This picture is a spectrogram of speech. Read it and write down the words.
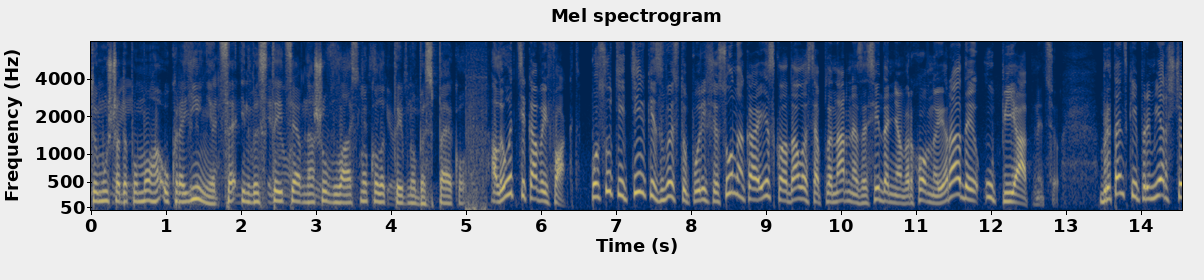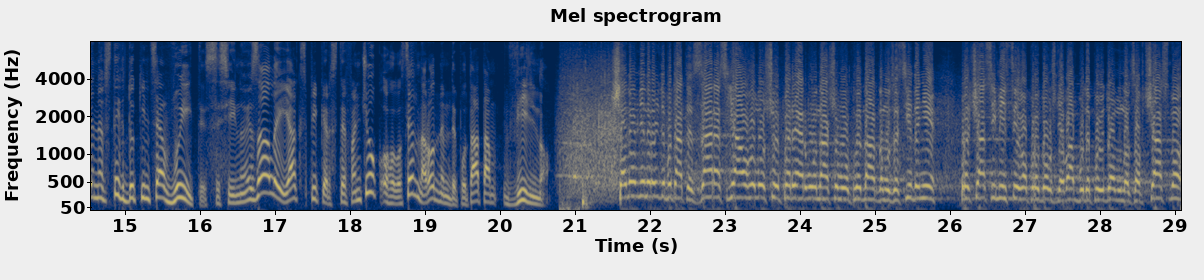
тому що допомога Україні це інвестиція в нашу власну колективну безпеку. Але от цікавий факт. По суті, тільки з виступу Ріші Сунака і складалося пленарне засідання Верховної Ради у п'ятницю. Британський прем'єр ще не встиг до кінця вийти з сесійної зали, як спікер Стефанчук оголосив народним депутатам вільно. Шановні народні депутати, зараз я оголошую перерву у нашому пленарному засіданні. Про час і місце його продовження вам буде повідомлено завчасно.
